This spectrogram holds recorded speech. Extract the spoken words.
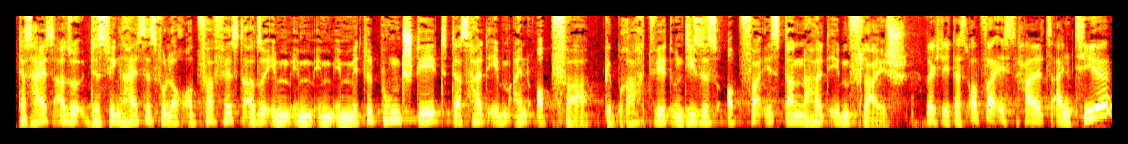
Das heißt also, deswegen heißt es wohl auch Opferfest, also im, im, im, im Mittelpunkt steht, dass halt eben ein Opfer gebracht wird und dieses Opfer ist dann halt eben Fleisch. Richtig, das Opfer ist halt ein Tier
